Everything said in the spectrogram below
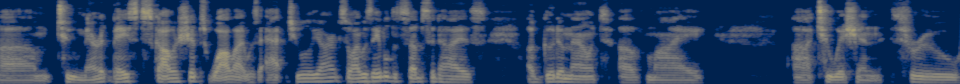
um, to merit based scholarships while I was at Juilliard. So I was able to subsidize a good amount of my uh, tuition through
